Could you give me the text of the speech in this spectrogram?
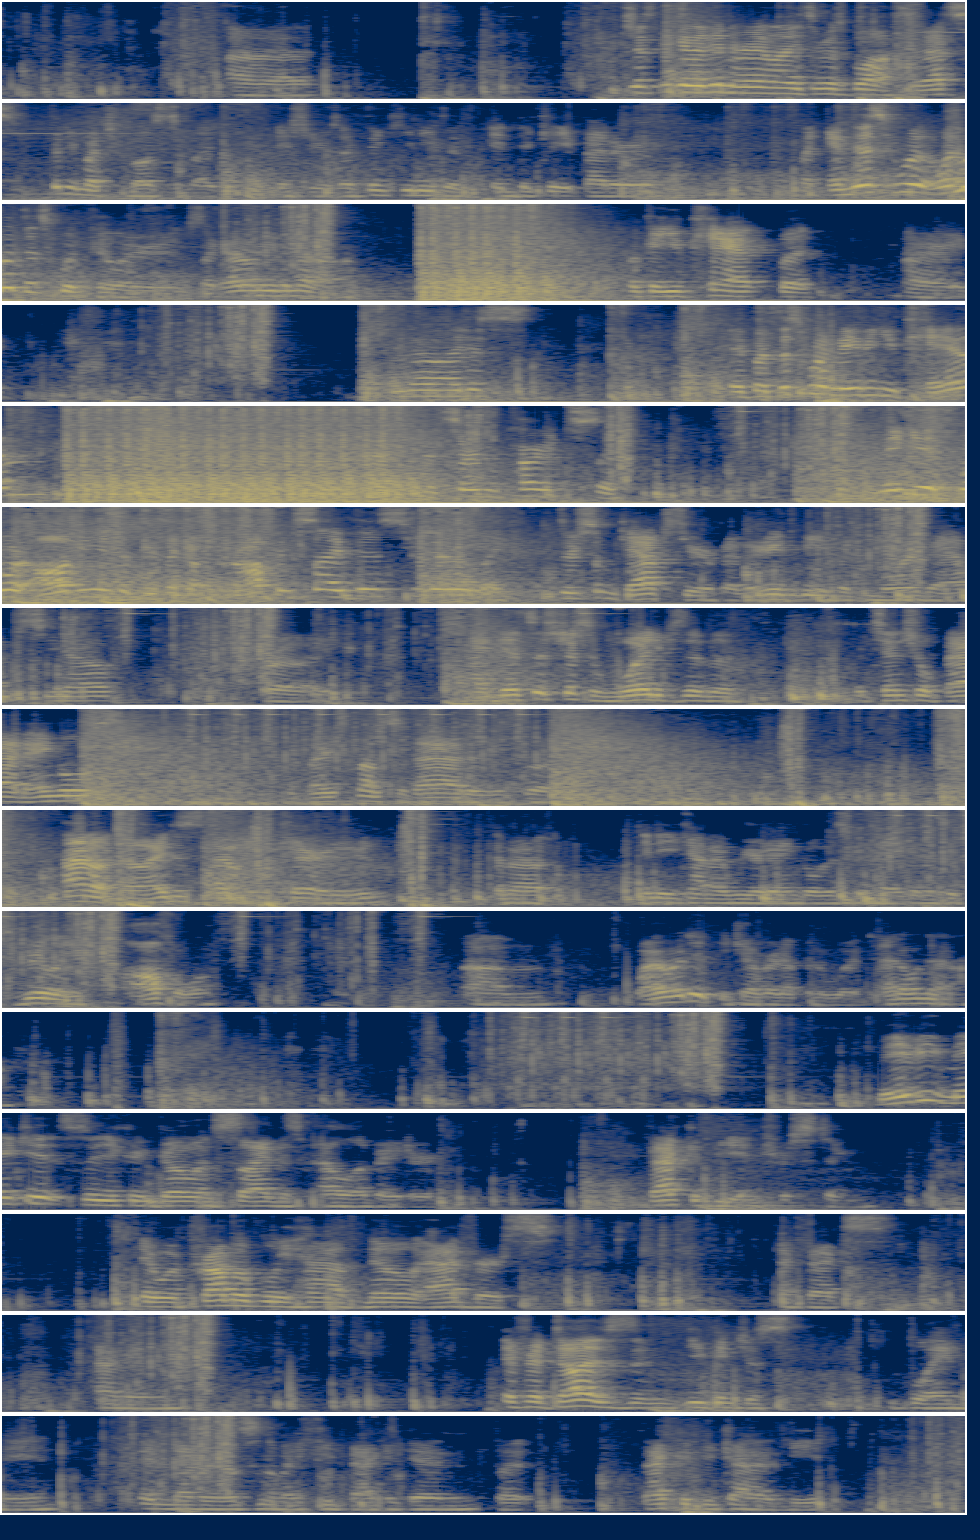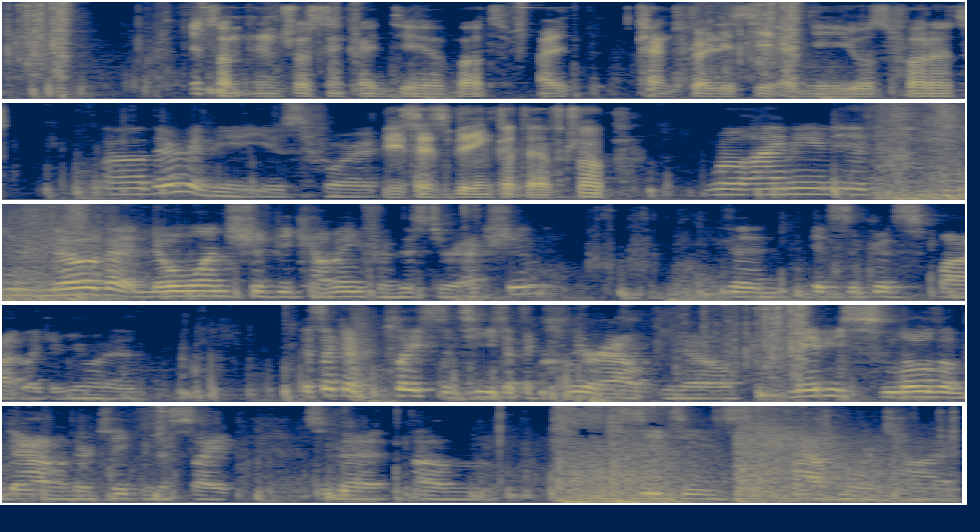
Uh, just because I didn't realize there was blocks. So that's pretty much most of my issues. I think you need to indicate better. Like, and this wood, what what this wood pillar is? Like, I don't even know. Okay, you can't, but alright. You know, I just. eh, but this one, maybe you can. At, at certain parts, like, make it more obvious that there's like a prop inside this. You know, like there's some gaps here, but there need to be like more gaps. You know, or like. I guess it's just wood because of the potential bad angles. My response to that is like, I don't know. I just I don't care, dude, about any kind of weird angle this could make, and it's really awful. Um, why would it be covered up in wood? I don't know. Maybe make it so you can go inside this elevator. That could be interesting. It would probably have no adverse effects. I mean, if it does, then you can just blame me and never listen to my feedback again. But that could be kind of neat. It's an interesting idea, but I can't really see any use for it. Uh, there would be a use for it. It is being a dev drop. Well, I mean, if you know that no one should be coming from this direction, then it's a good spot. Like, if you want to, it's like a place the T's have to clear out. You know, maybe slow them down when they're taking the site, so that um, CTs have more time.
